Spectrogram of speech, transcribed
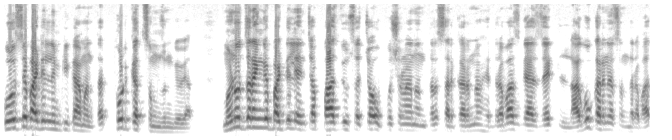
कोळसे पाटील नेमकी काय म्हणतात? थोडक्यात समजून घेऊयात. मनोज जरांगे पाटील यांच्या पाच दिवसाच्या उपोषणानंतर सरकारनं हैदराबाद गॅझेट लागू करण्यासंदर्भात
